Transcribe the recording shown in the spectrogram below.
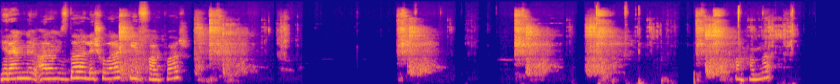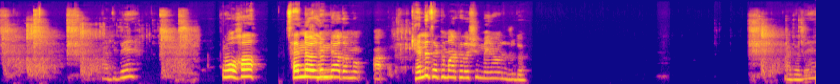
Kerem'le aramızda leş olarak bir fark var. Arkamda. Hadi be. Oha. Sen de öldün. Kendi adamı, kendi takım arkadaşım beni öldürdü. Hadi be.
